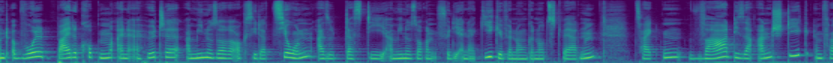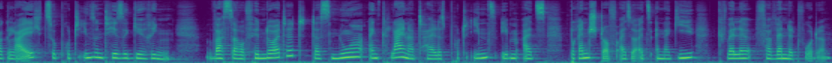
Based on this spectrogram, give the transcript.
Und obwohl beide Gruppen eine erhöhte Aminosäureoxidation, also dass die Aminosäuren für die Energiegewinnung genutzt werden, zeigten, war dieser Anstieg im Vergleich zur Proteinsynthese gering, was darauf hindeutet, dass nur ein kleiner Teil des Proteins eben als Brennstoff, also als Energiequelle verwendet wurde.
